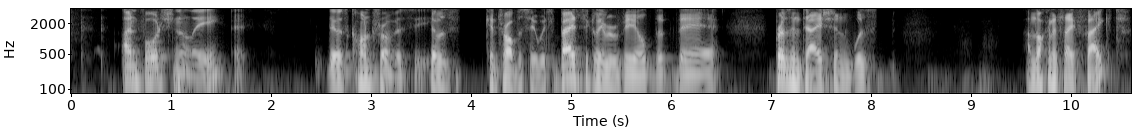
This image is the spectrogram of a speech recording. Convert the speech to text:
Unfortunately, eh. there was controversy. there was controversy, which basically revealed that their presentation was, I'm not going to say faked.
